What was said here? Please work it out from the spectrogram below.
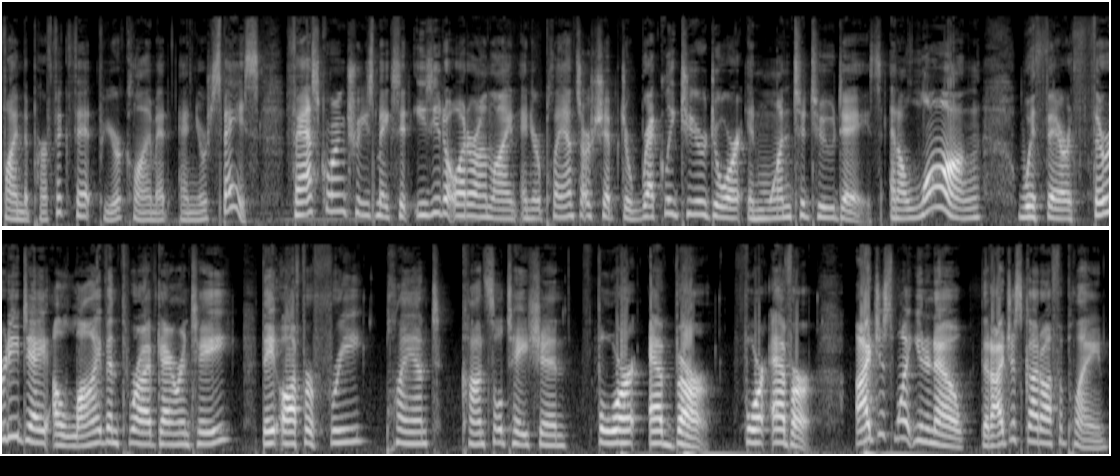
Find the perfect fit for your climate and your space. Fast Growing Trees makes it easy to order online, and your plants are shipped directly to your door in one to two days. And along with their 30 day Alive and Thrive guarantee, they offer free plant consultation forever. Forever. I just want you to know that I just got off a plane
